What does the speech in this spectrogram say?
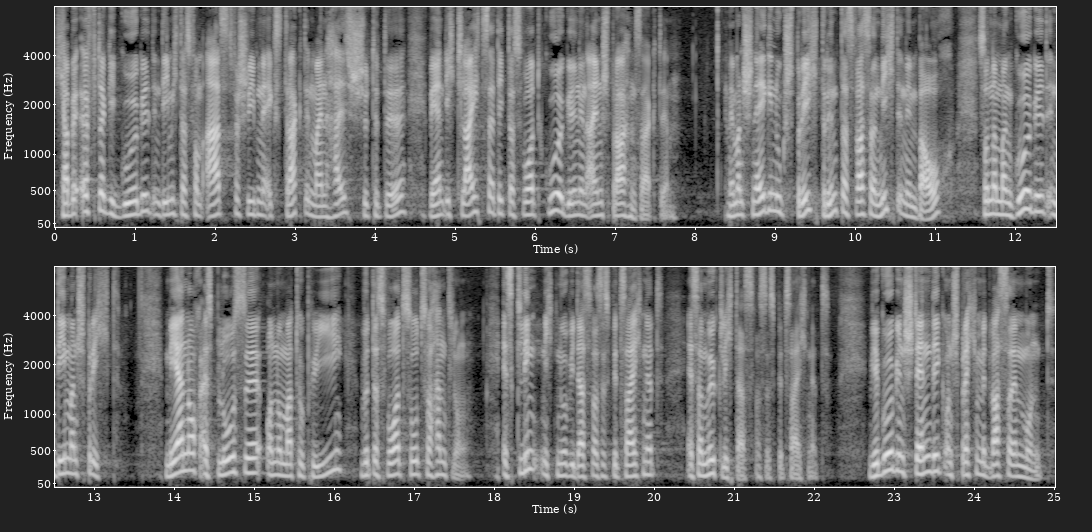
Ich habe öfter gegurgelt, indem ich das vom Arzt verschriebene Extrakt in meinen Hals schüttete, während ich gleichzeitig das Wort Gurgeln in allen Sprachen sagte. Wenn man schnell genug spricht, rinnt das Wasser nicht in den Bauch, sondern man gurgelt, indem man spricht. Mehr noch als bloße Onomatopoeie wird das Wort so zur Handlung. Es klingt nicht nur wie das, was es bezeichnet, es ermöglicht das, was es bezeichnet. Wir gurgeln ständig und sprechen mit Wasser im Mund.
